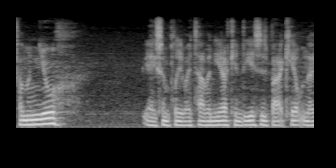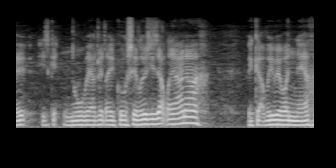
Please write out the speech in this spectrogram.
Firmino, excellent play by Tavernier. Candeias is back helping out. He's getting nowhere really go. So he loses at Lallana. We got away with one there.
